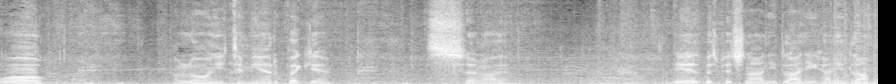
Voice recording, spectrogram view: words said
Wow! Ale oni tymi RPG strzelają. Nie jest bezpieczne ani dla nich, ani dla mnie.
